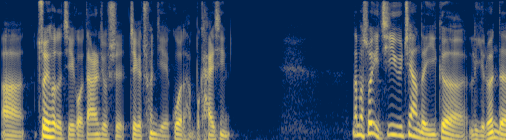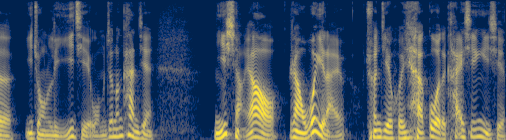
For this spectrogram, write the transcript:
啊，最后的结果当然就是这个春节过得很不开心。那么，所以基于这样的一个理论的一种理解，我们就能看见，你想要让未来春节回家过得开心一些，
